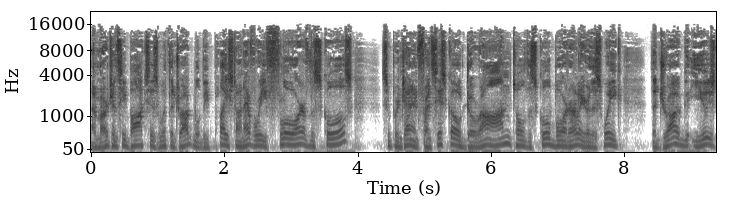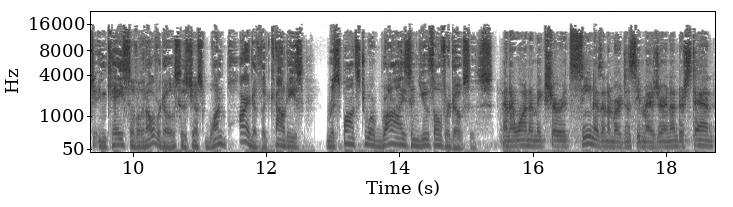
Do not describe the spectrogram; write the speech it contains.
Emergency boxes with the drug will be placed on every floor of the schools. Superintendent Francisco Duran told the school board earlier this week the drug used in case of an overdose is just one part of the county's response to a rise in youth overdoses. And I want to make sure it's seen as an emergency measure and understand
